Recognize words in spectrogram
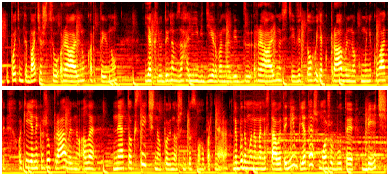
І потім ти бачиш цю реальну картину, як людина взагалі відірвана від реальності, від того, як правильно комунікувати. Окей, я не кажу правильно, але не токсично по відношенню до свого партнера. Не будемо на мене ставити німб. Я теж можу бути біч.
